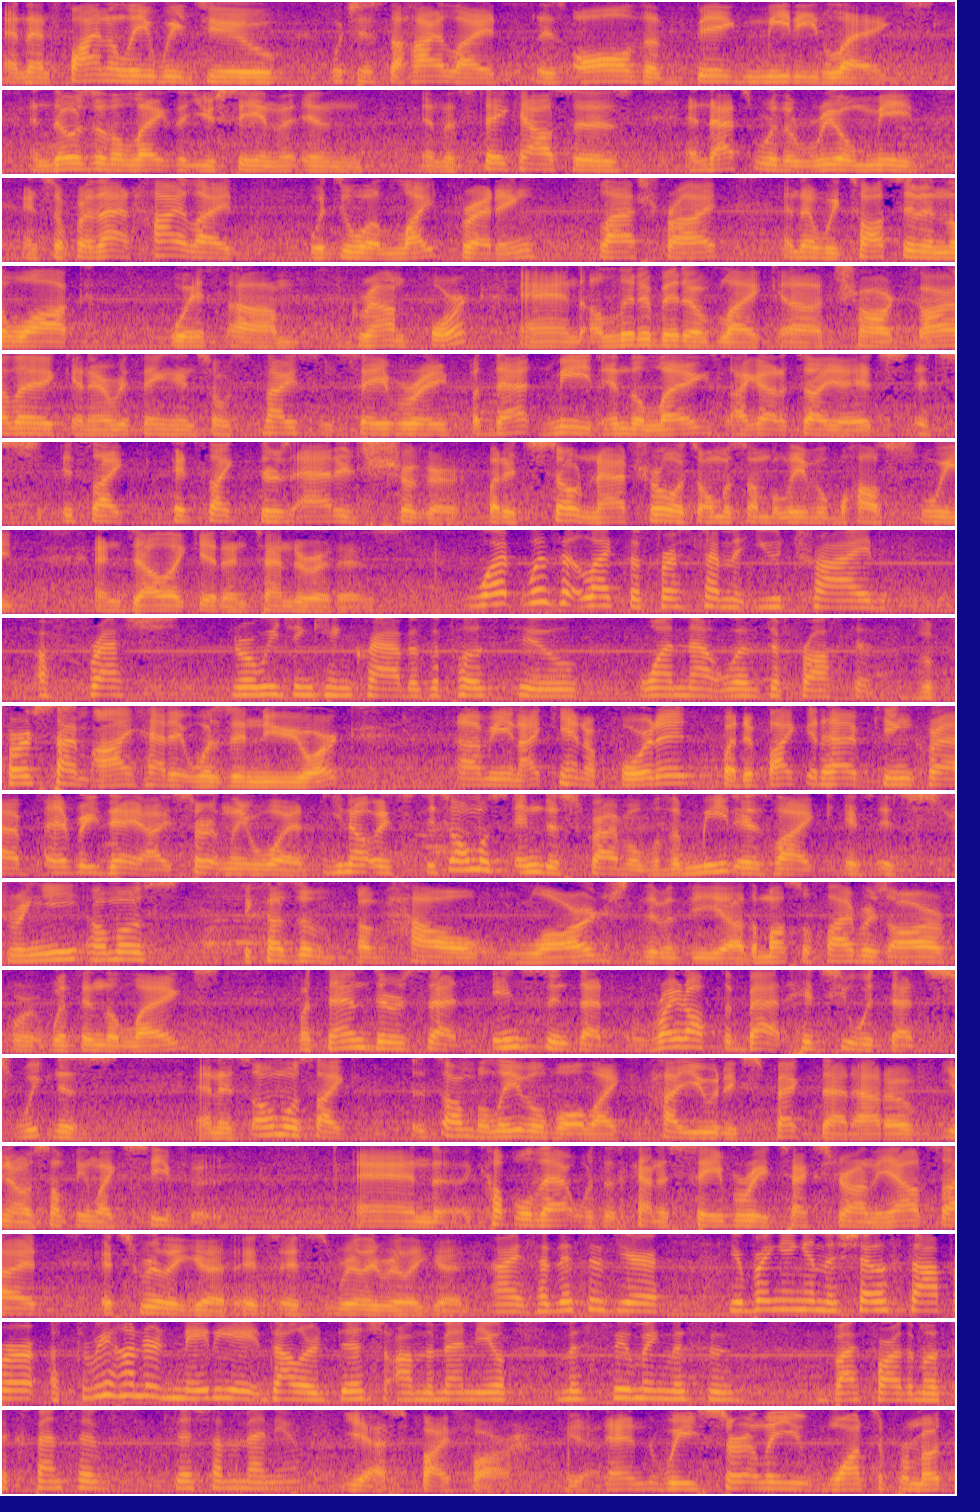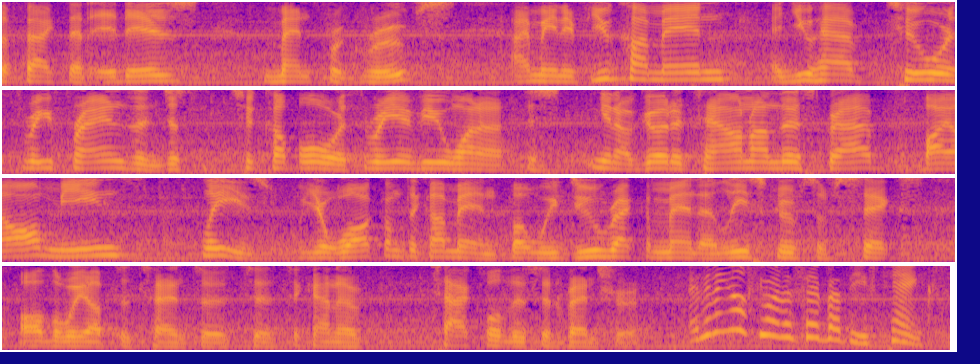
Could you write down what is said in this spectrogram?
And then finally, we do, which is the highlight, is all the big meaty legs, and those are the legs that you see in the in in the steakhouses, and that's where the real meat. And so for that highlight, we do a light breading, flash fry, and then we toss it in the wok with um, ground pork and a little bit of like uh, charred garlic and everything, and so it's nice and savory. But that meat in the legs, I got to tell you, it's it's it's like it's like there's added sugar, but it's so natural. It's almost unbelievable how sweet and delicate and tender it is. What was it like the first time that you tried a fresh Norwegian king crab as opposed to one that was defrosted? The first time I had it was in New York. I mean, I can't afford it, but if I could have king crab every day, I certainly would. You know, it's it's almost indescribable. The meat is like it's it's stringy almost because of, of how large the the, uh, the muscle fibers are for within the legs. But then there's that instant that right off the bat hits you with that sweetness, and it's almost like it's unbelievable, like how you would expect that out of you know something like seafood and couple that with this kind of savory texture on the outside, it's really good. It's it's really really good. All right, so this is your you're bringing in the showstopper, a three hundred and eighty eight dollar dish on the menu. I'm assuming this is by far the most expensive dish on the menu. Yes, by far. Yeah, and we certainly want to promote the fact that it is meant for groups. I mean, if you come in and you have two or three friends, and just a couple or three of you want to just you know go to town on this crab, by all means, please, you're welcome to come in. But we do recommend at least groups of six, all the way up to ten, to, to, to kind of tackle this adventure. Anything else you want to say about these tanks?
